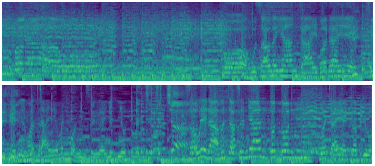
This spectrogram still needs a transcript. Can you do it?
ำกว่าเก่าพอผู้สาวละย่างกายบ่ได้สิเป็นหัวใจมันหม่นเสือหยุดหยุดเอ้ยจ้าจ้าจ้าเสาเลดามันจับสัญญาณตัวตนหัวใจเกับอยู่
